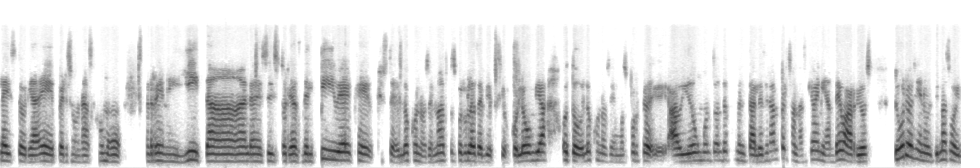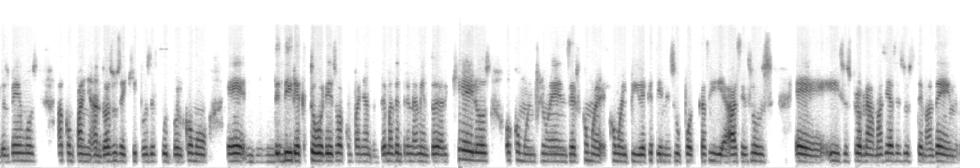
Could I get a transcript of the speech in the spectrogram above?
la historia de personas como Renillita, las historias del pibe, que, ustedes lo conocen más pues, por la selección Colombia, o todos lo conocemos porque ha habido un montón de documentales, eran personas que venían de barrios duros y en últimas hoy los vemos acompañando a sus equipos de fútbol como eh, directores o acompañando en temas de entrenamiento de arqueros o como influencers, como como el pibe que tiene su podcast y hace sus, eh, y sus programas y hace sus temas de,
